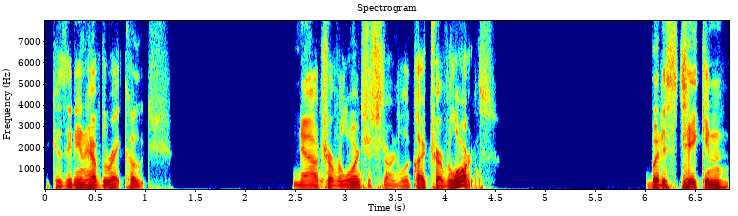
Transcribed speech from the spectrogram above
because they didn't have the right coach. Now Trevor Lawrence is starting to look like Trevor Lawrence. But it's taken,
